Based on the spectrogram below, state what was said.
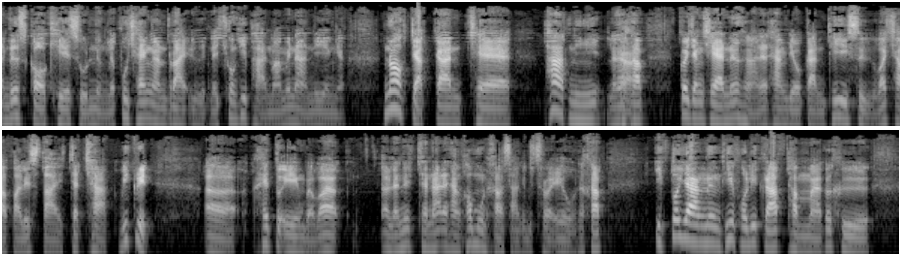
underscore K01 และผู้ใช้งานรายอื่นในช่วงที่ผ่านมาไม่นานนี้เองเนี่ยนอกจากการแชร์ภาพนี้แล้วนะครับ ก็ยังแชร์เนื้อหาในทางเดียวกันที่สื่อว่าชาวปาเลสไตน์จัดฉากวิกฤตให้ตัวเองแบบว่าอะไรนี่ชนะในทางข้อมูลข่าวสารกับอิสราเอลนะครับ อีกตัวอย่างหนึ่งที่โพลีกราฟทำมาก็คืออ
